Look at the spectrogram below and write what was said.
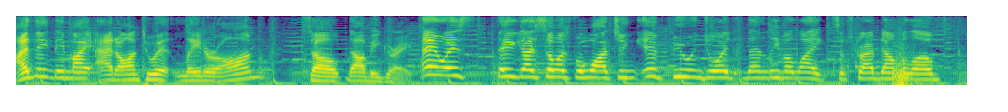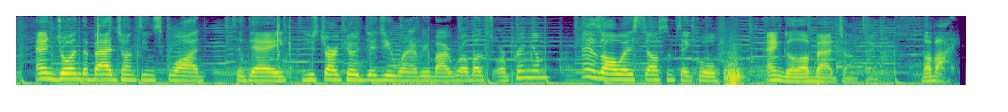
I think they might add on to it later on, so that'll be great. Anyways, thank you guys so much for watching. If you enjoyed, then leave a like, subscribe down below, and join the badge hunting squad today. Use star code DIGI whenever you buy Robux or Premium. And as always, stay awesome, stay cool, and go love badge hunting. Bye-bye.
